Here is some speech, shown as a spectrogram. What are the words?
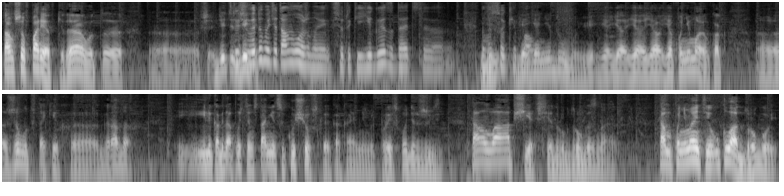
там все в порядке, да, вот э, э дети. То есть дети... вы думаете, там можно все-таки ЕГЭ задать э, на высокий балл? Я, я не думаю, я, я, я, я, я понимаю, как э, живут в таких э, городах. Или как, допустим, в станице Кущевская какая-нибудь происходит жизнь. Там вообще все друг друга знают. Там, понимаете, уклад другой.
